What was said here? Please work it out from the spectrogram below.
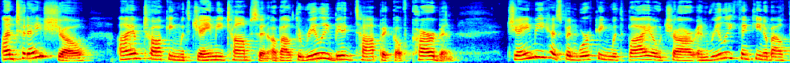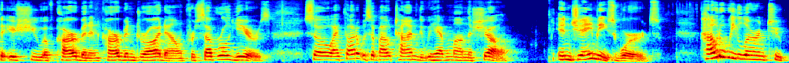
On today's show, I am talking with Jamie Thomson about the really big topic of carbon Jamie has been working with biochar and really thinking about the issue of carbon and carbon drawdown for several years. So I thought it was about time that we have him on the show. In Jamie's words, how do we learn to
